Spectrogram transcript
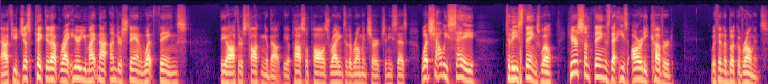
Now, if you just picked it up right here, you might not understand what things the author is talking about. The Apostle Paul is writing to the Roman church, and he says, What shall we say to these things? Well, here's some things that he's already covered within the book of Romans.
